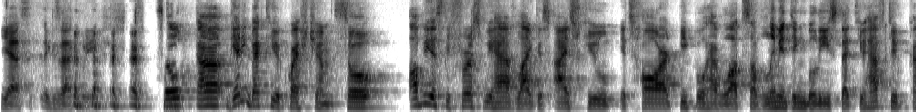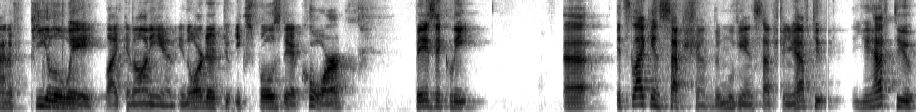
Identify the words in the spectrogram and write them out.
Yes, exactly. So, uh, getting back to your question, so obviously, first we have like this ice cube. It's hard. People have lots of limiting beliefs that you have to kind of peel away like an onion in order to expose their core. Basically, uh, it's like Inception, the movie Inception. You have to you have to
